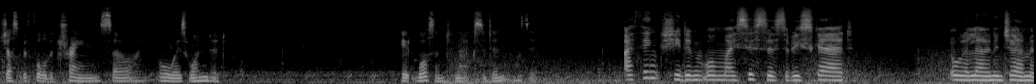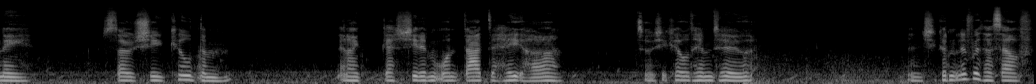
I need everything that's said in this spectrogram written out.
just before the train, so I always wondered. It wasn't an accident, was it? I think she didn't want my sisters to be scared. All alone in Germany. So she killed them. And I guess she didn't want Dad to hate her. So she killed him too. And she couldn't live with herself.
